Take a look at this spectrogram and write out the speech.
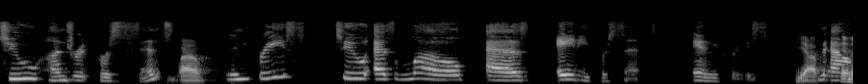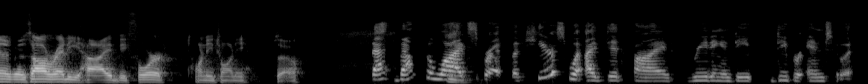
200% wow. increase to as low as 80% increase. Yeah. Now, and it was already high before 2020. So that that's a widespread. But here's what I did find reading and deep deeper into it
